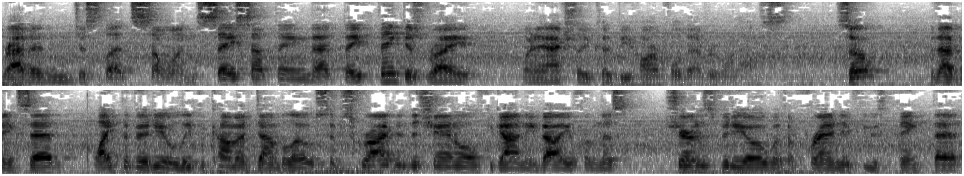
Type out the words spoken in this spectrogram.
rather than just let someone say something that they think is right when it actually could be harmful to everyone else. So, with that being said, like the video, leave a comment down below, subscribe to the channel if you got any value from this, share this video with a friend if you think that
